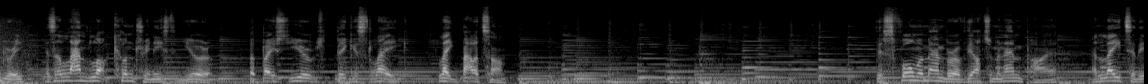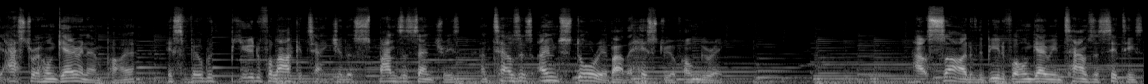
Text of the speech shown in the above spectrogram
Hungary is a landlocked country in Eastern Europe, but boasts Europe's biggest lake, Lake Balaton. This former member of the Ottoman Empire and later the Austro-Hungarian Empire is filled with beautiful architecture that spans the centuries and tells its own story about the history of Hungary. Outside of the beautiful Hungarian towns and cities,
